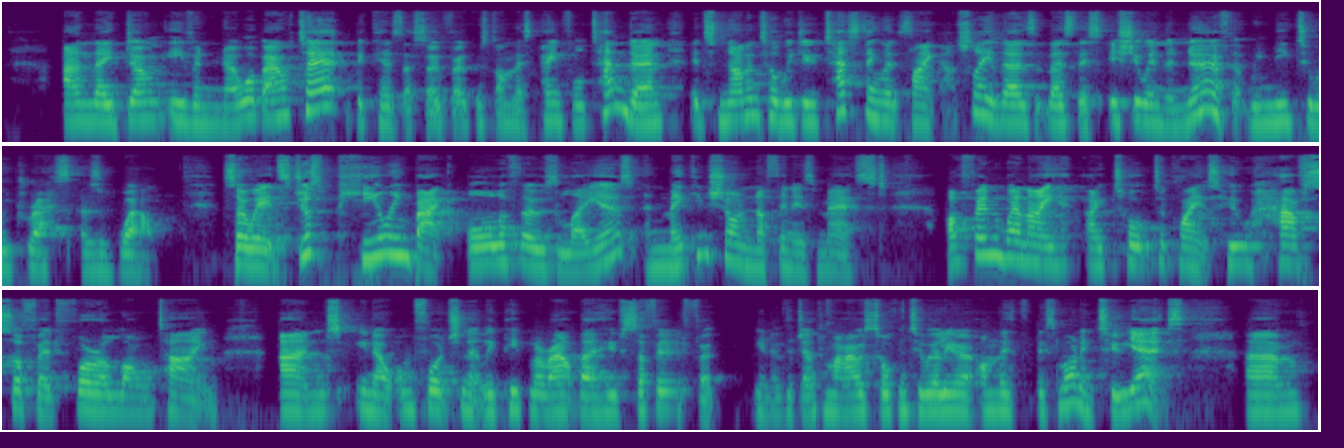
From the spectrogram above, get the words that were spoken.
and they don't even know about it because they're so focused on this painful tendon. It's not until we do testing that it's like, actually, there's, there's this issue in the nerve that we need to address as well. So it's just peeling back all of those layers and making sure nothing is missed. Often when I, I talk to clients who have suffered for a long time, and, you know, unfortunately, people are out there who've suffered for, you know, the gentleman I was talking to earlier on this, this morning, two years. Um,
